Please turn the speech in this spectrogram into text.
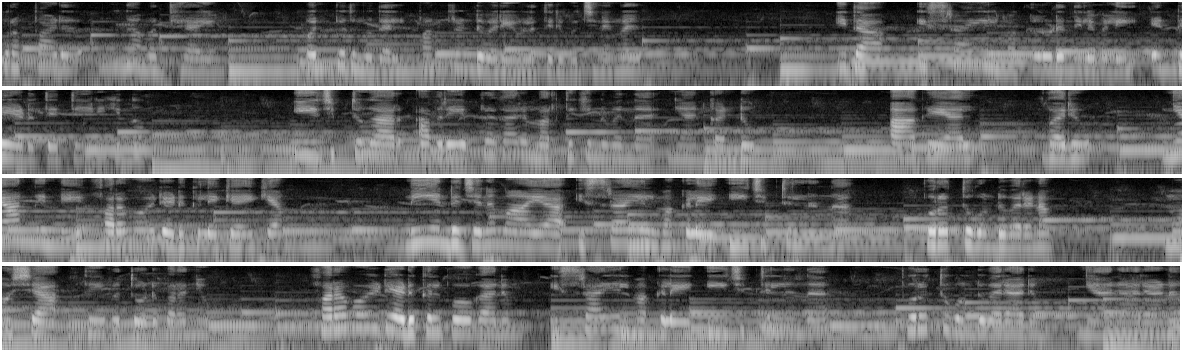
പുറപ്പാട് മൂന്നാം അധ്യായം ഒൻപത് മുതൽ പന്ത്രണ്ട് വരെയുള്ള തിരുവചനങ്ങൾ. ഇതാ ഇസ്രായേൽ മക്കളുടെ നിലവിളി എന്റെ അടുത്തെത്തിയിരിക്കുന്നു ഈജിപ്തുകാർ അവരെ എപ്രകാരം മർദ്ദിക്കുന്നുവെന്ന് ഞാൻ കണ്ടു. ആകയാൽ വരൂ ഞാൻ നിന്നെ ഫറവോയുടെ അടുക്കിലേക്ക് അയക്കാം. നീ എന്റെ ജനമായ ഇസ്രായേൽ മക്കളെ ഈജിപ്തിൽ നിന്ന് പുറത്തു കൊണ്ടുവരണം മോശ ദൈവത്തോട് പറഞ്ഞു. ഫറവോയുടെ അടുക്കൽ പോകാനും ഇസ്രായേൽ മക്കളെ ഈജിപ്തിൽ നിന്ന് പുറത്തു കൊണ്ടുവരാനും ഞാൻ ആരാണ്?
